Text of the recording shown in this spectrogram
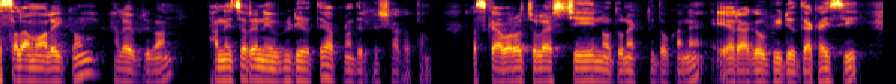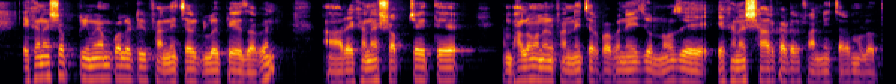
আসসালামু আলাইকুম। হ্যালো এভরিওয়ান ফার্নিচারের নিউ ভিডিওতে আপনাদেরকে স্বাগতম। আজকে আবারও চলে আসছি নতুন একটি দোকানে। এর আগেও ভিডিও দেখাইছি। এখানে সব প্রিমিয়াম কোয়ালিটির ফার্নিচারগুলো পেয়ে যাবেন। আর এখানে সবচাইতে ভালো মানের ফার্নিচার পাবেন এই জন্য যে এখানে সার কাঠের ফার্নিচার মূলত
